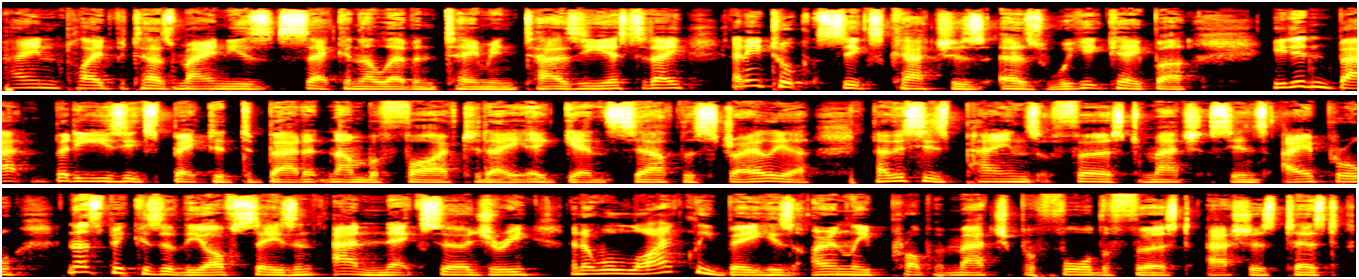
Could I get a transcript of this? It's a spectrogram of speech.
Paine played for Tasmania's second 11 team in Tassie yesterday, and he took six catches as wicketkeeper. He didn't bat, but he is expected to bat at number five today against South Australia. Now, this is Paine's first match since April, and that's because of the off-season and neck surgery, and it will likely be his only proper match before the first Ashes test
